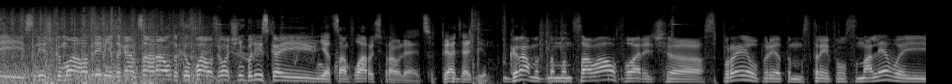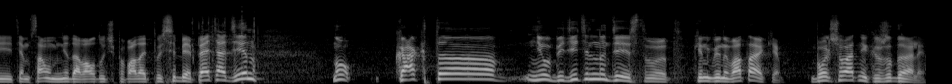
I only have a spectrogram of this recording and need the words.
и слишком мало времени до конца раунда. Хелпа уже очень близко и нет, сам Фларыч справляется. 5-1. Грамотно мансовал, Фларич э, спрейл, при этом стрейфился налево и тем самым не давал Дучи попадать по себе. 5-1. Ну, как-то неубедительно действуют кингвины в атаке. Большего от них ожидали.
